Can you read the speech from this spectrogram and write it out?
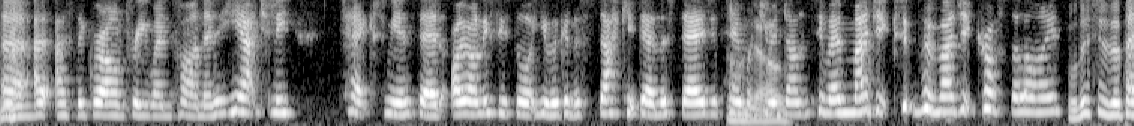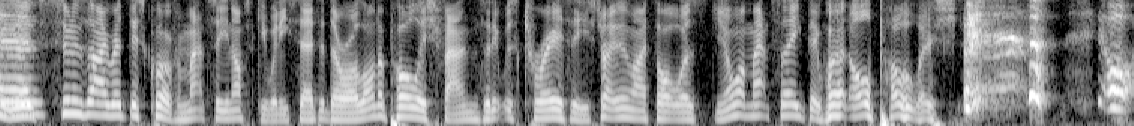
uh, Yeah. as the Grand Prix went on. And he actually texted me and said, "I honestly thought you were going to stack it down the stairs with how Oh, much you were dancing when Magic when Magic crossed the line." Well, this is the thing. Um, as soon as I read this quote from Matt Janowski when he said there are a lot of Polish fans and it was crazy, straight away my thought was, you know what Matt said? They weren't all Polish. Oh,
